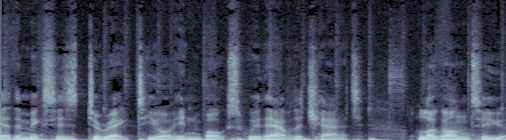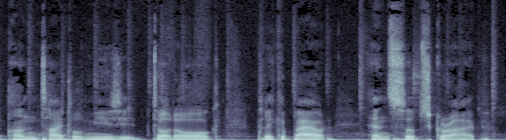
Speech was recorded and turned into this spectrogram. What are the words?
Get the mixes direct to your inbox without the chat, log on to untitledmusic.org, click About, and subscribe.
